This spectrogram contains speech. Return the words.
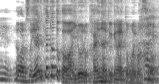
ええだからそうやり方とかはいろいろ変えないといけないと思いますよ。はい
